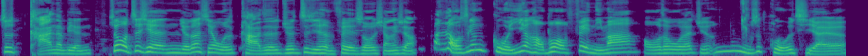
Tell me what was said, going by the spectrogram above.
就是卡在那边，所以我之前有段时间我是卡着，觉得自己很废的时候，想一想，啊，老子跟鬼一样，好不好？废你妈！我才我才觉得，嗯，我是鬼，我就起来了。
